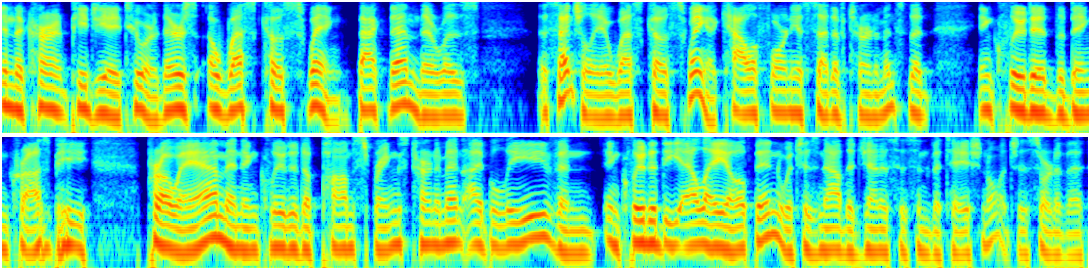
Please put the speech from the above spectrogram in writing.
in the current PGA Tour. There's a West Coast swing. Back then, there was essentially a West Coast swing, a California set of tournaments that included the Bing Crosby Pro Am and included a Palm Springs tournament, I believe, and included the LA Open, which is now the Genesis Invitational, which is sort of a,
